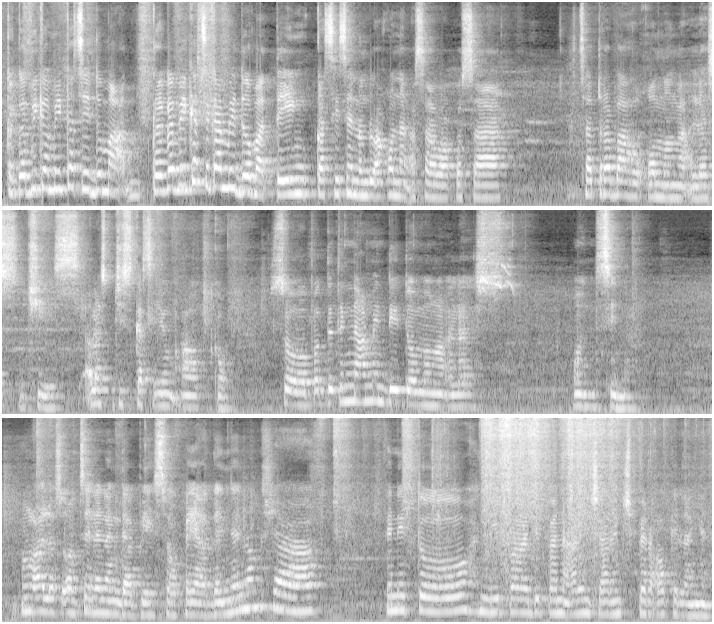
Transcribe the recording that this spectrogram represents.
Kagabi kami kasi duma kagabi kasi kami dumating kasi sinundo ako ng asawa ko sa sa trabaho ko mga alas 10. Alas 10 kasi yung out ko. So, pagdating namin dito mga alas 11 na. Mga alas 11 na ng gabi. So, kaya ganyan lang siya. Ganito, hindi pa, di pa na-arrange-arrange, pero okay lang yan.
